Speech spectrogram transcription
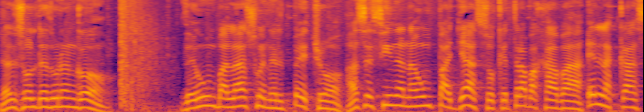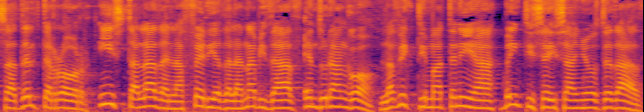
El sol de Durango. De un balazo en el pecho, asesinan a un payaso que trabajaba en la casa del terror instalada en la feria de la Navidad en Durango. La víctima tenía 26 años de edad.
